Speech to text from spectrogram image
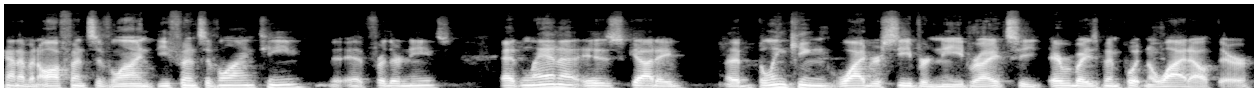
kind of an offensive line, defensive line team uh, for their needs. Atlanta is got a, a blinking wide receiver need, right? So everybody's been putting a wide out there.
